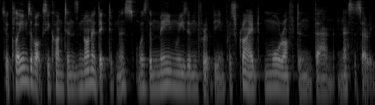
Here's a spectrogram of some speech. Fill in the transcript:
So claims of OxyContin's non-addictiveness was the main reason for it being prescribed more often than necessary.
